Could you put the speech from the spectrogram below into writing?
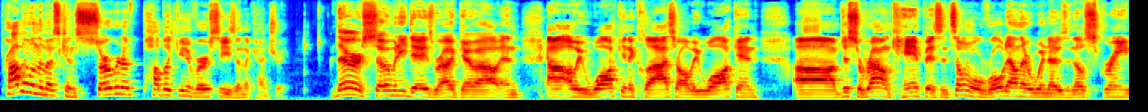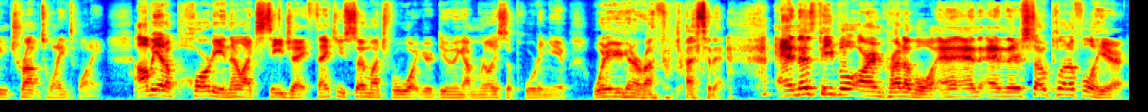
probably one of the most conservative public universities in the country there are so many days where I go out and uh, I'll be walking to class or I'll be walking um, just around campus and someone will roll down their windows and they'll scream Trump 2020. I'll be at a party and they're like, CJ, thank you so much for what you're doing. I'm really supporting you. When are you going to run for president? And those people are incredible and, and, and they're so plentiful here.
